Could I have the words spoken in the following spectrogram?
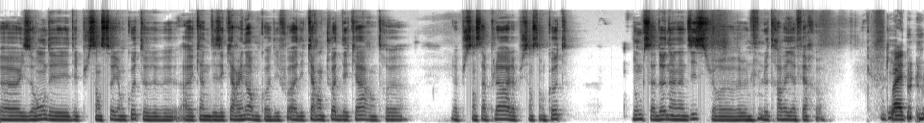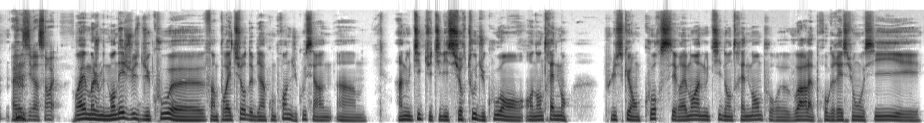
euh, ils auront des, des puissances seuil en côte euh, avec un, des écarts énormes, quoi. Des fois, des 40 watts d'écart entre la puissance à plat et la puissance en côte. Donc, ça donne un indice sur euh, le travail à faire, quoi. Ouais, vas-y Vincent, ouais. Ouais, moi je me demandais juste du coup, enfin pour être sûr de bien comprendre, du coup c'est un, un, un, outil que tu utilises surtout du coup en, en entraînement, plus qu'en course, c'est vraiment un outil d'entraînement pour voir la progression aussi et,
